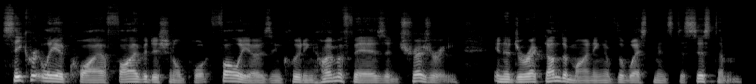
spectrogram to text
secretly acquire five additional portfolios, including Home Affairs and Treasury, in a direct undermining of the Westminster system.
